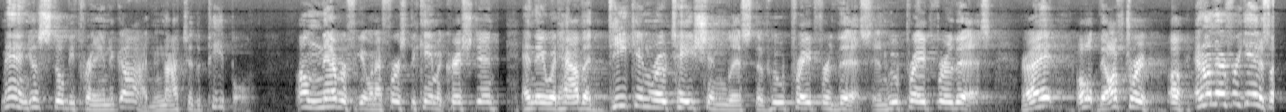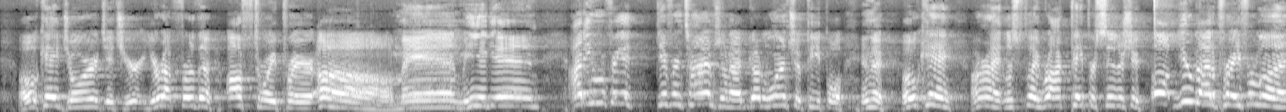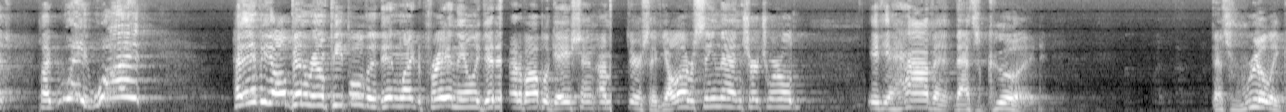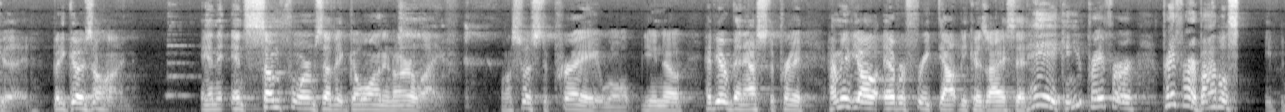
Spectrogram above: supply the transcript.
man, you'll still be praying to God and not to the people. I'll never forget when I first became a Christian, and they would have a deacon rotation list of who prayed for this and who prayed for this, right? Oh, the offertory. Oh, and I'll never forget. It's like, okay, George, it's your, you're up for the offertory prayer. Oh, man, me again. I'd even forget different times when I'd go to lunch with people, and they're, okay, all right, let's play rock, paper, scissors, shoot. Oh, you got to pray for lunch. Like, wait, what? Have any of y'all been around people that didn't like to pray and they only did it out of obligation? I'm seriously, have y'all ever seen that in church world? If you haven't, that's good. That's really good. But it goes on. And, and some forms of it go on in our life. Well, I'm supposed to pray. Well, you know, have you ever been asked to pray? How many of y'all ever freaked out because I said, "Hey, can you pray for our, pray for our Bible study?"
